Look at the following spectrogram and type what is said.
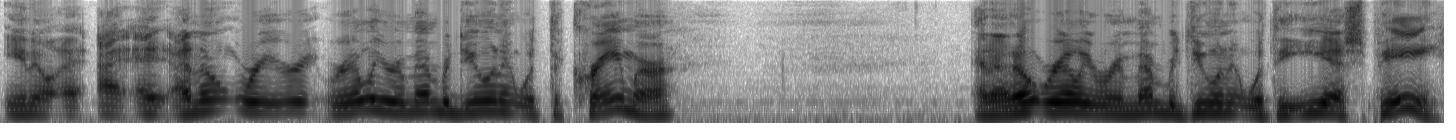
You know, I I, I don't re- really remember doing it with the Kramer, and I don't really remember doing it with the ESP.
